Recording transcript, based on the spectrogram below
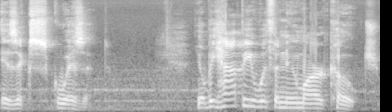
is exquisite. You'll be happy with the Newmar coach.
